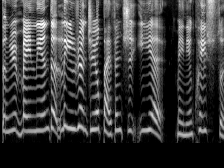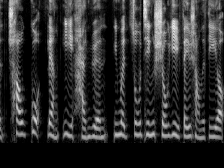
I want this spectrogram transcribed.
等于每年的利润只有百分之一耶。每年亏损超过两亿韩元，因为租金收益非常的低哦。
